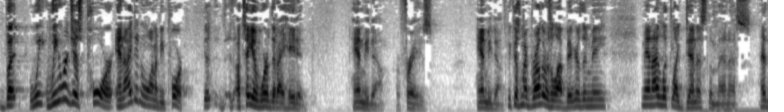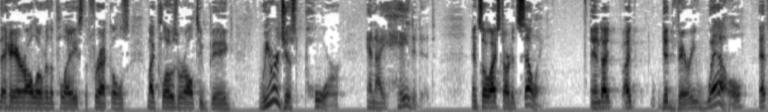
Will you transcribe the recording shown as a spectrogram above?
But we, we were just poor, and I didn't want to be poor. I'll tell you a word that I hated hand me down, or phrase hand me downs. Because my brother was a lot bigger than me, Man, I looked like Dennis the Menace. I had the hair all over the place, the freckles. My clothes were all too big. We were just poor, and I hated it. And so I started selling. And I, I did very well at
